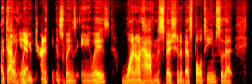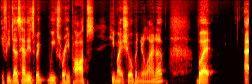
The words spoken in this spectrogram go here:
at that oh, point, yeah. you're kind of taking swings anyways. Why not have him, especially in a best ball team, so that if he does have these big weeks where he pops, he might show up in your lineup. But uh,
